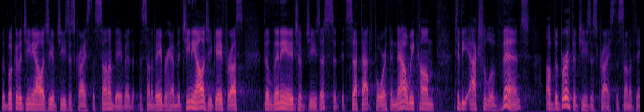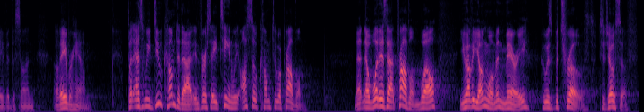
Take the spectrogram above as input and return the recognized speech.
the book of the genealogy of Jesus Christ, the son of David, the son of Abraham. The genealogy gave for us the lineage of Jesus, it, it, set that forth, and now we come to the actual event of the birth of Jesus Christ, the son of David, the son of Abraham. But as we do come to that in verse 18, we also come to a problem. Now, now what is that problem? Well, you have a young woman, Mary, who is betrothed to Joseph.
